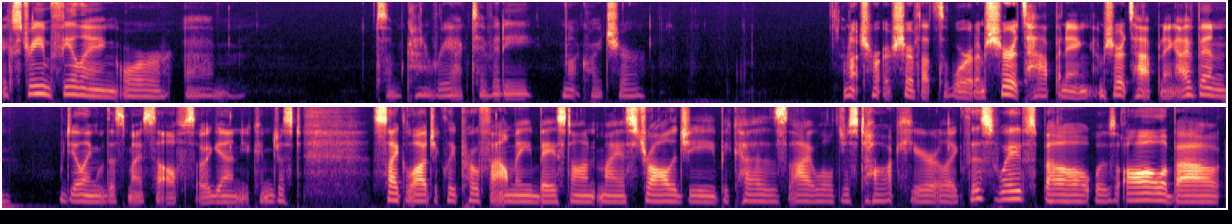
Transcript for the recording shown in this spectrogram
extreme feeling or um, some kind of reactivity. I'm not quite sure. I'm not sure, sure if that's the word. I'm sure it's happening. I'm sure it's happening. I've been dealing with this myself. So, again, you can just psychologically profile me based on my astrology because I will just talk here like this wave spell was all about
